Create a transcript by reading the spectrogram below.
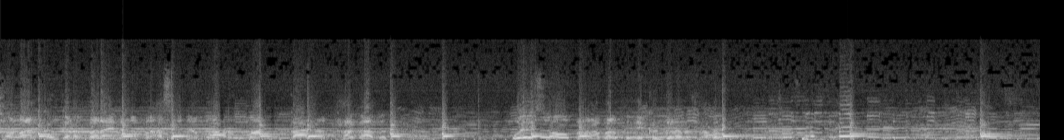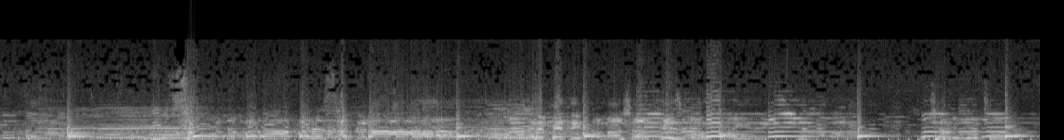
سونا ڪنگڻ پرائيندا پر اسان جا ماڻهو ماڻهو ڪارا ڌاڳا ٻڌندا اهي سؤ برابر تنهنجي ڪنگڻن سان سون برابر سڳڙا اري بيٽي فرماشا فيس محمد فريد. پڇاڻي ڪو ويٺو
